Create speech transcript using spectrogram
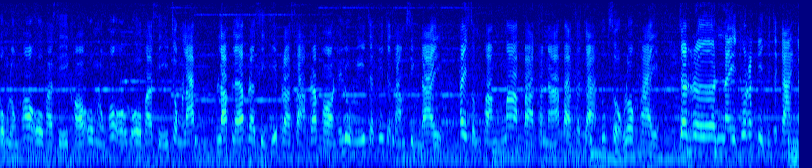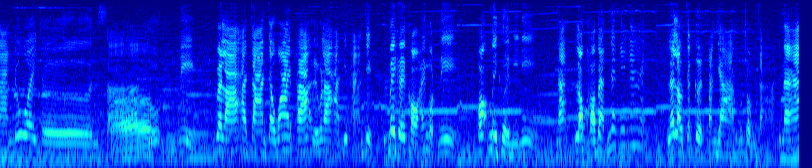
องค์หลวงพ่อโอภาสีขอองค์หลวงพ่อโอภาสีจงรับ รับแล้วประสิทธิประสาทพระพรให้ลูกนี้จะคิดจะทำสิ่งใด ให้สมความมาปรารถนาปราศจากทุกโศกโรคภัยเจริญในธุรกิจกิจการงานด้วยเทินสาธุนี่ เวลาอาจารย์จะไหว้พระหรือเวลาอธิษฐานจิต ไม่เคยขอให้หมดหนี้เพราะไม่เคยมีหนี้ นะเราขอแบบเนี้ยง่าย ๆ และเราจะเกิดปัญญาคุณผู้ชมจ๋านะฮะ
